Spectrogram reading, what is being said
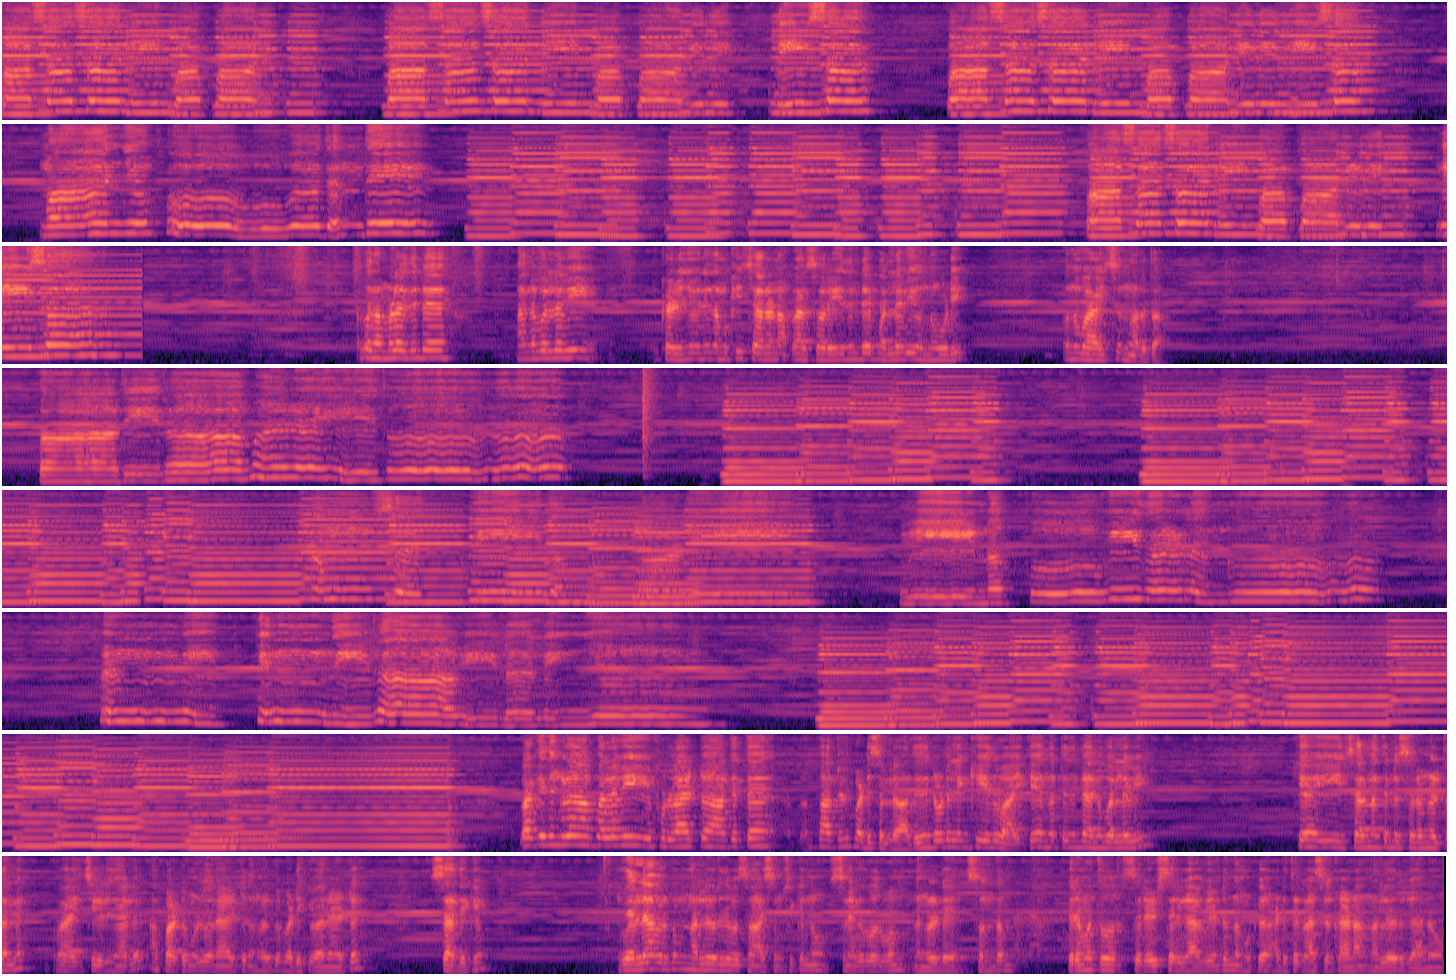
പസസ നീ പപ്പാനി പസസ നീ പപ്പാനി നി നിസ പസസ നീ പപ്പാനി നി നിസ മാഞ്ഞു പോവതെന്തേ നമ്മൾ ഇതിന്റെ അനുപല്ലവി കഴിഞ്ഞു. ഇനി നമുക്ക് ഈ ചരണം സോറി ഇതിന്റെ പല്ലവി ഒന്നുകൂടി ഒന്ന് വായിച്ച് നിർത്താം. പാതിരാമഴയതോ ഹംസഗീതം ബാക്കി നിങ്ങൾ പല്ലവി ഫുള്ളായിട്ട് ആദ്യത്തെ പാർട്ടിൽ പഠിച്ചല്ലോ. അത് ഇതിന്റെ കൂടെ ലിങ്ക് ചെയ്ത് വായിക്കുക എന്നിട്ട് ഇതിന്റെ അനുപല്ലവി ഈ ചരണത്തിന്റെ സ്വരങ്ങൾ തന്നെ വായിച്ചു കഴിഞ്ഞാൽ ആ പാട്ട് മുഴുവനായിട്ട് നിങ്ങൾക്ക് പഠിക്കുവാനായിട്ട് സാധിക്കും. അപ്പോൾ എല്ലാവർക്കും നല്ലൊരു ദിവസം ആശംസിക്കുന്നു. സ്നേഹപൂർവം നിങ്ങളുടെ സ്വന്തം പെരുമത്തൂർ സുരേഷ് സരിക വീണ്ടും നമുക്ക് അടുത്ത ക്ലാസ്സിൽ കാണാം. നല്ലൊരു ഗാനവും.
